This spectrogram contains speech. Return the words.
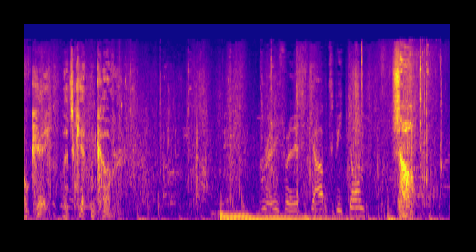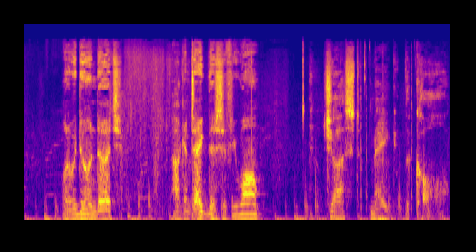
Okay, let's get in cover. Ready for this job to be done? So, what are we doing, Dutch? I can take this if you want. Just make the call.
